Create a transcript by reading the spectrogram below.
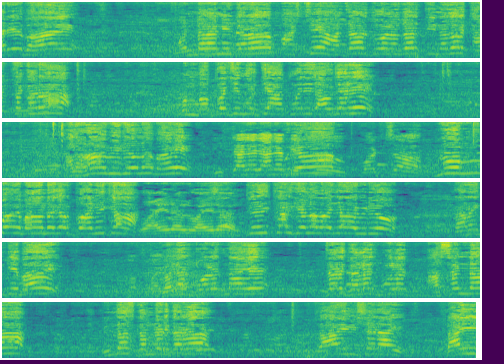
अरे भाई मंडळाने जरा पाचशे हजार दोन हजार तीन हजार खर्च करा. पण बाप्पाची मूर्ती आतमध्ये जाऊ द्या रे. आणि हा व्हिडिओ ना भाई. इंस्टाला जाणं उद्या. फेसबुक व्हॉट्सअप मुंबई महानगरपालिका. व्हायरल व्हायरल सगळीकडे गेला पाहिजे हा व्हिडिओ कारण की भाई गलत बोलत नाही जर गलत बोलत असेल ना बिंदास कंप्लेंट करा. काय विषय नाही. ताई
